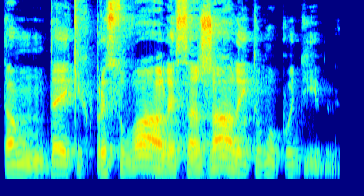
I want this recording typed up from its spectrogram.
там деяких пресували, сажали і тому подібне.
